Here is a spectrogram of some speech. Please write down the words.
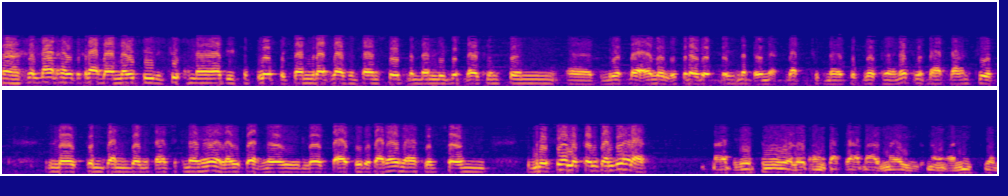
បាទខ្ញុំបាទហើយក្រាបដល់នៅពីវិទ្យុខ្មែរពីពុកលោកប្រចាំរដ្ឋ Washington State បណ្ដឹងលីវិតដែលខ្ញុំសូមជម្រាបដល់លោកលោកស្រីដែលមិត្តអ្នកដាប់ជុកនៅពុកលោកថ្ងៃនេះខ្ញុំបាទបានជួបលោកគុណច័ន្ទវងសាសិក្មេហើយឥឡូវគាត់នៅលើខ្សែទូរស័ព្ទហើយណាខ្ញុំសូមជម្រាបសួរលោកគុណច័ន្ទវងបាទបាទជម្រាបសួរលោកអង្គចក្របាលមីក្នុងនេះខ្ញុំ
